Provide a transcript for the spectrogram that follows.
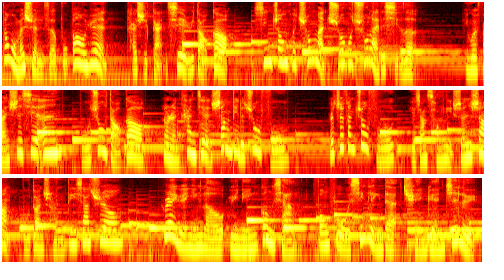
当我们选择不抱怨，开始感谢与祷告，心中会充满说不出来的喜乐，因为凡事谢恩，不住祷告。让人看见上帝的祝福，而这份祝福也将从你身上不断传递下去哦。瑞园银楼与您共享丰富心灵的全员之旅。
